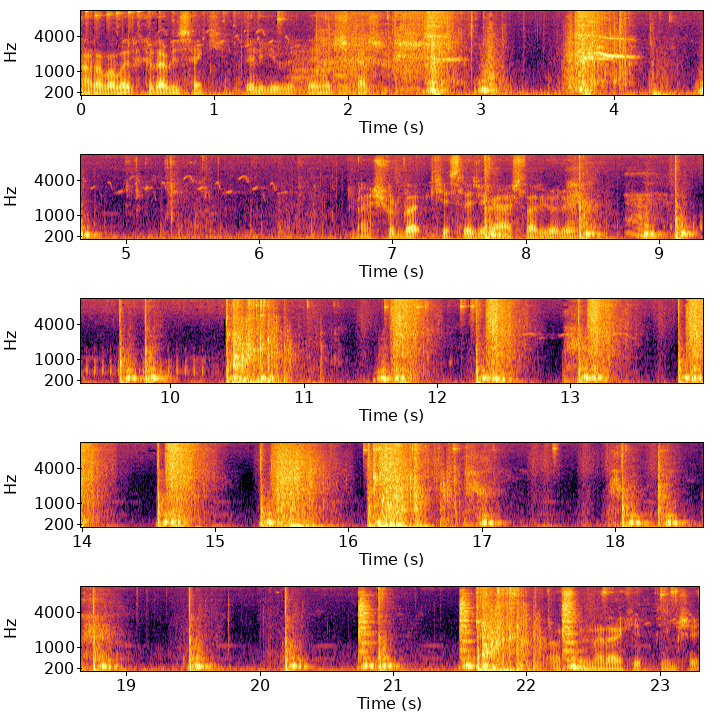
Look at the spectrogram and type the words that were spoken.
Arabaları kırabilsek deli gibi demir çıkar. Ben şurada kesilecek ağaçlar görüyorum. Asıl merak ettiğim şey.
